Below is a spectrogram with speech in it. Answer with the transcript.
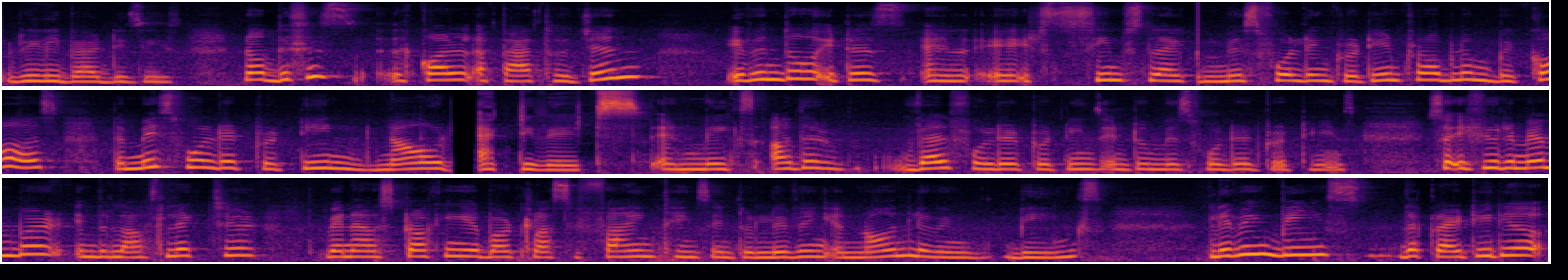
really bad disease now this is called a pathogen even though it is and it seems like misfolding protein problem because the misfolded protein now activates and makes other well folded proteins into misfolded proteins. So if you remember in the last lecture when I was talking about classifying things into living and non-living beings, living beings the criteria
